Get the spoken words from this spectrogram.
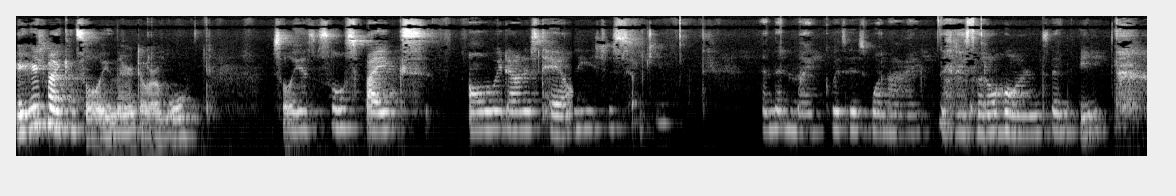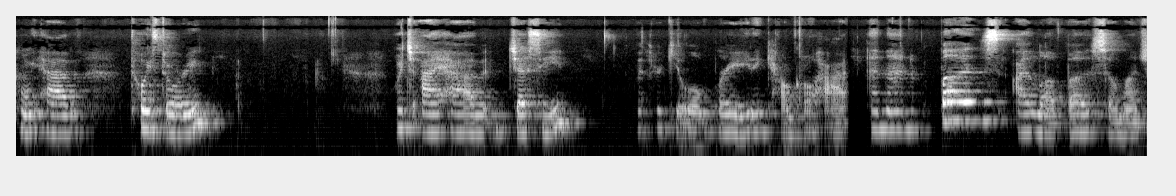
Here's Mike and Sully, and they're adorable. Sully has his little spikes all the way down his tail, he's just so cute. And then Mike with his one eye and his little horns and feet. Have Toy Story, which I have Jessie with her cute little braid and cowgirl hat. And then Buzz, I love Buzz so much.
